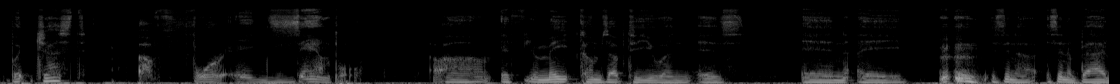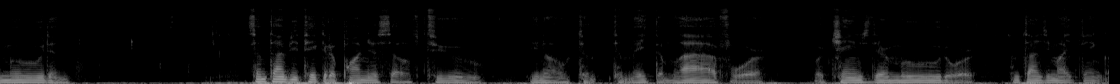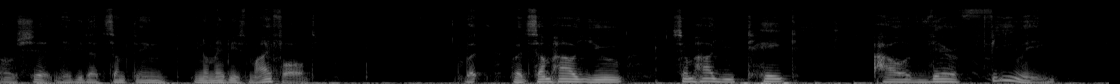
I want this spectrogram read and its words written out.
but just uh, for example, um, if your mate comes up to you and is in a is in a is in a bad mood and sometimes you take it upon yourself to, you know, to to make them laugh or or change their mood or sometimes you might think, "Oh shit, maybe that's something, you know, maybe it's my fault." But but somehow you somehow you take how they're feeling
